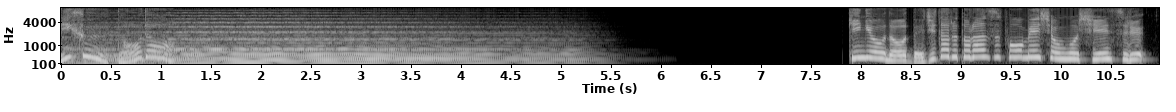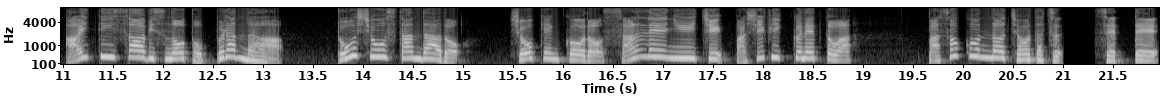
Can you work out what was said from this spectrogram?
威風堂々。企業のデジタルトランスフォーメーションを支援する IT サービスのトップランナー、東証スタンダード、証券コード3021パシフィックネットは、パソコンの調達、設定、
